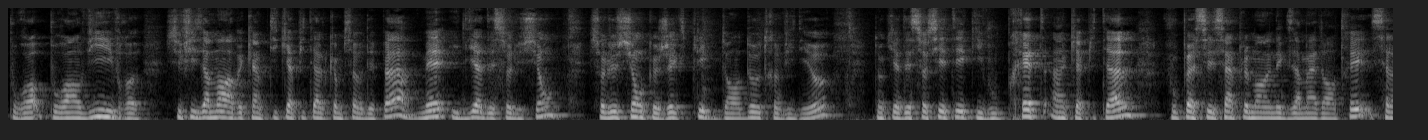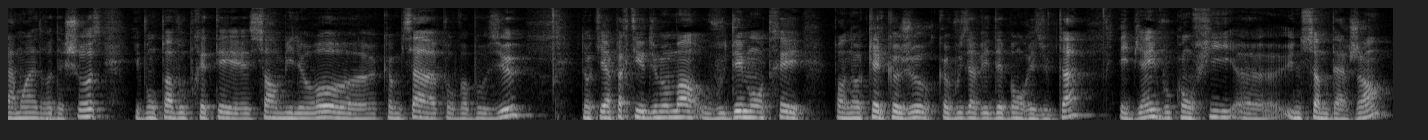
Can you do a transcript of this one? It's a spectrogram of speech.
pour, pour, en vivre suffisamment avec un petit capital comme ça au départ mais il y a des solutions, solutions que j'explique dans d'autres vidéos. Donc il y a des sociétés qui vous prêtent un capital, vous passez simplement un examen d'entrée, c'est la moindre des choses, ils ne vont pas vous prêter 100 000 euros euh, comme ça pour vos beaux yeux. Donc à partir du moment où vous démontrez pendant quelques jours que vous avez des bons résultats eh bien il vous confie euh, une somme d'argent.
